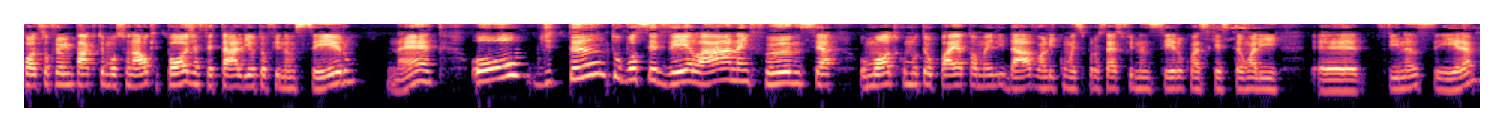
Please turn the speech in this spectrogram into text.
pode sofrer um impacto emocional que pode afetar ali o teu financeiro, né? Ou de tanto você ver lá na infância o modo como teu pai e a tua mãe lidavam ali com esse processo financeiro, com essa questão ali é, financeira,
